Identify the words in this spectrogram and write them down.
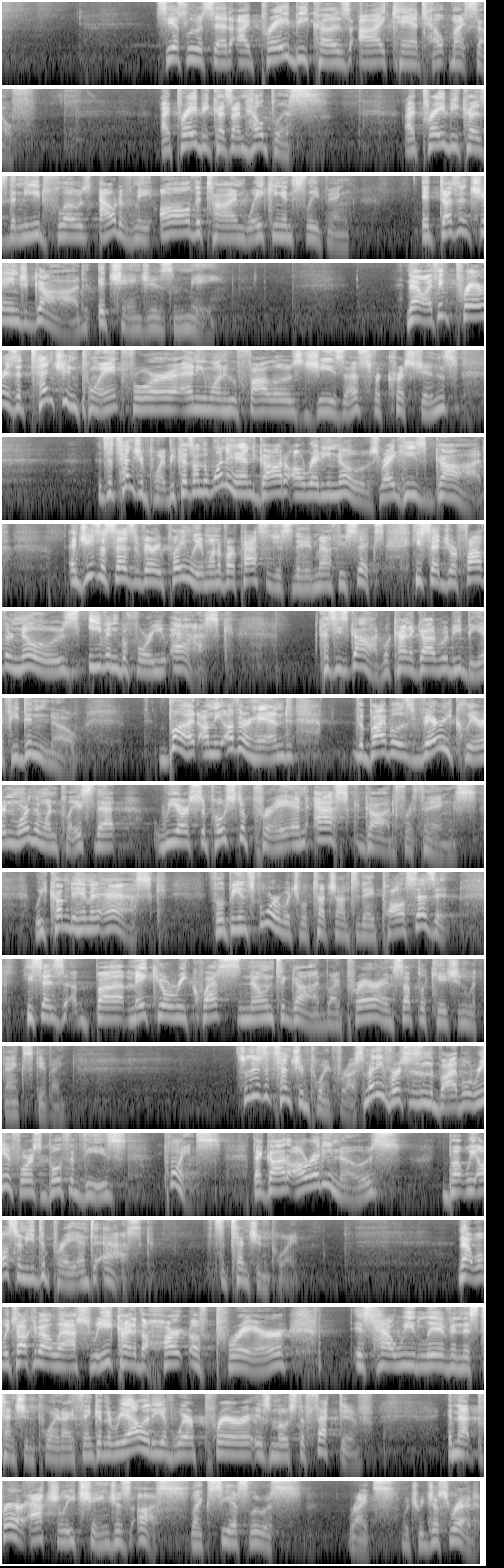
C.S. Lewis said, I pray because I can't help myself. I pray because I'm helpless. I pray because the need flows out of me all the time, waking and sleeping. It doesn't change God, it changes me. Now, I think prayer is a tension point for anyone who follows Jesus, for Christians. It's a tension point because, on the one hand, God already knows, right? He's God. And Jesus says very plainly in one of our passages today in Matthew 6. He said, Your Father knows even before you ask. Because he's God. What kind of God would he be if he didn't know? But on the other hand, the Bible is very clear in more than one place that we are supposed to pray and ask God for things. We come to him and ask. Philippians 4, which we'll touch on today, Paul says it. He says, But make your requests known to God by prayer and supplication with thanksgiving. So there's a tension point for us. Many verses in the Bible reinforce both of these points that God already knows, but we also need to pray and to ask. It's a tension point. Now, what we talked about last week, kind of the heart of prayer, is how we live in this tension point, I think, and the reality of where prayer is most effective. And that prayer actually changes us, like C.S. Lewis writes, which we just read.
